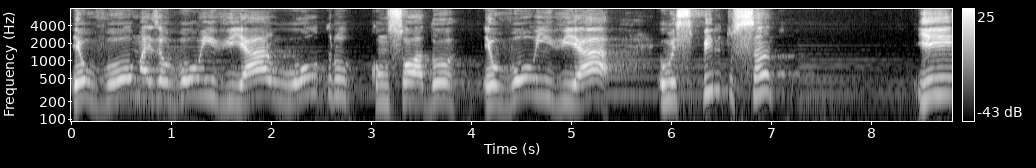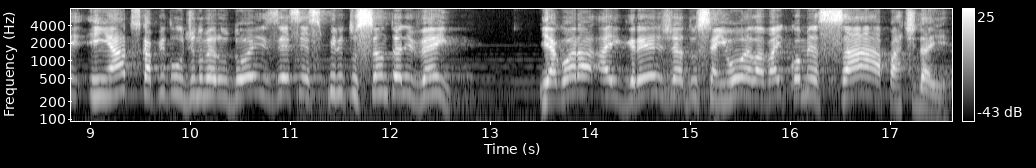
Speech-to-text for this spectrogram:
eu vou, mas eu vou enviar o outro consolador. Eu vou enviar o Espírito Santo. E em Atos capítulo de número 2, esse Espírito Santo ele vem. E agora a igreja do Senhor, ela vai começar a partir daí.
